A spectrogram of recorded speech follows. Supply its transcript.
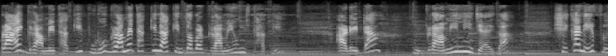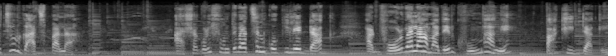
প্রায় গ্রামে থাকি, পুরো গ্রামে থাকি না, কিন্তু আবার গ্রামেও থাকি। আর এটা গ্রামীণই জায়গা, সেখানে প্রচুর গাছপালা। আশা করি শুনতে পাচ্ছেন কোকিলের ডাক। আর ভোরবেলা আমাদের ঘুম ভাঙে পাখির ডাকে।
